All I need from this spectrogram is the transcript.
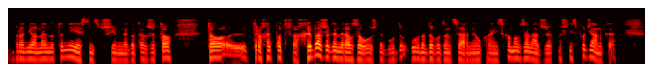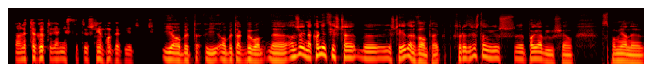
bronione, no to nie jest nic przyjemnego. Także to, to trochę potrwa. Chyba, że generał Załużny, głównodowodzący armią ukraińską, ma zanadrzu jakąś niespodziankę. No ale tego to ja niestety już nie mogę wiedzieć. I oby, i oby tak było. E, Andrzej, na koniec jeszcze, e, jeszcze jeden wątek, który zresztą już e, pojawił się wspomniany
